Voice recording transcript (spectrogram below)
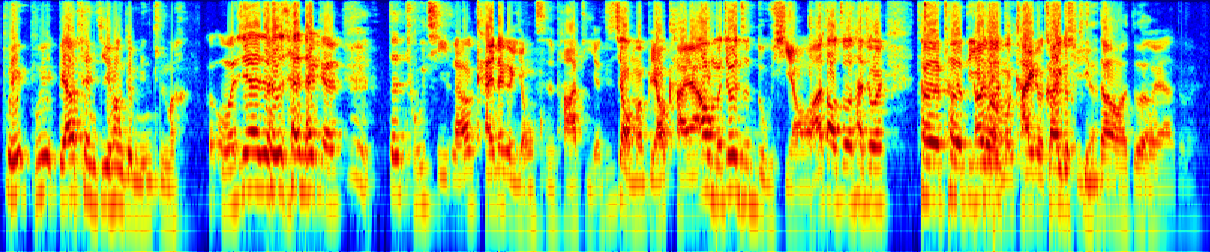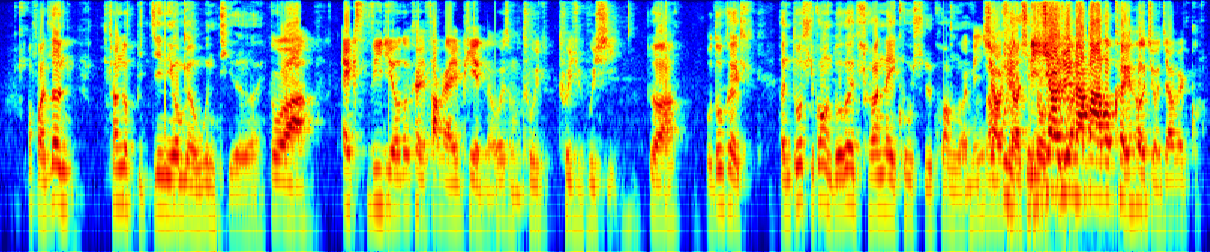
不不不要趁机换个名字嘛。我们现在就是在那个在图奇，然后开那个泳池 party 啊，就叫我们不要开啊，啊我们就一直鲁小啊，到最后他就会特特地为我们开一个开一个频，道啊，对啊，对啊，对啊反正穿个比基尼又没有问题，对不对？对啊，X video 都可以放 A 片了，为什么 Twitch 不行？对啊，我都可以，很多实况我都可以穿内裤实况了。林小轩，不小心露出来林小轩他爸都可以喝酒，就要被关。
